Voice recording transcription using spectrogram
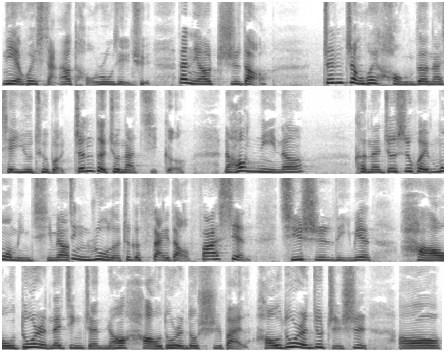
你也会想要投入进去。但你要知道，真正会红的那些 YouTuber 真的就那几个，然后你呢？可能就是会莫名其妙进入了这个赛道，发现其实里面好多人在竞争，然后好多人都失败了，好多人就只是哦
